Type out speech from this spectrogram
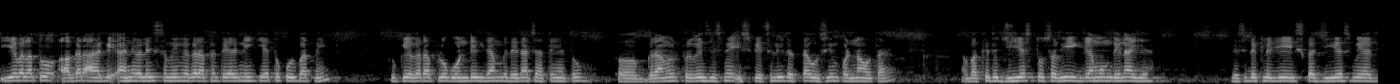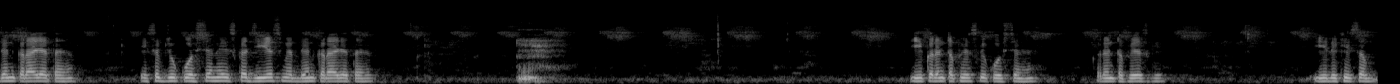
ये वाला तो अगर आगे, आने वाले समय में अगर आपने तैयारी नहीं किया तो कोई बात नहीं। क्योंकि अगर आप लोग वन एग्ज़ाम में देना चाहते हैं तो ग्रामीण परिवेश जिसमें स्पेशली रहता है, उसी में पढ़ना होता है। बाकी तो जीएस तो सभी एग्ज़ामों में देना ही है। जैसे देख लीजिए, इसका जीएस में अध्ययन कराया जाता है। ये सब जो क्वेश्चन है, इसका जीएस में अध्ययन कराया जाता है। ये करंट अफेयर्स के क्वेश्चन हैं। करंट अफेयर्स के। ये देखिए सब,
